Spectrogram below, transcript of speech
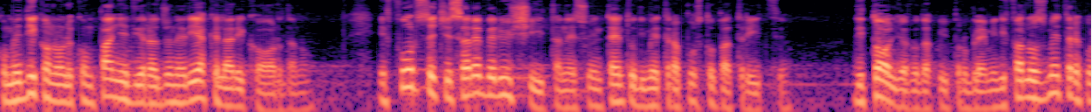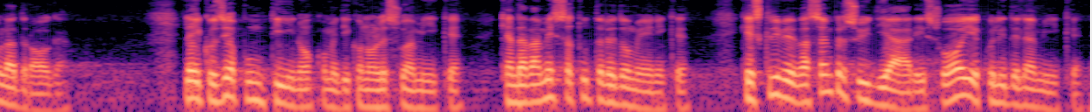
come dicono le compagne di ragioneria che la ricordano, e forse ci sarebbe riuscita nel suo intento di mettere a posto Patrizio, di toglierlo da quei problemi, di farlo smettere con la droga. Lei così a puntino, come dicono le sue amiche, che andava a messa tutte le domeniche, che scriveva sempre sui diari, i suoi e quelli delle amiche.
